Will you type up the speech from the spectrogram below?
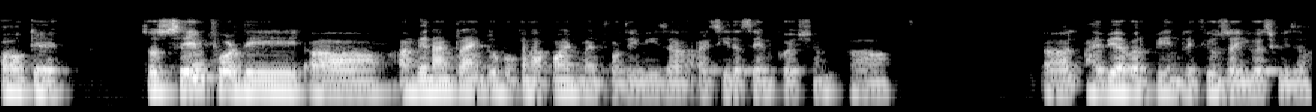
Okay. So same for the uh, and when I'm trying to book an appointment for the visa, I see the same question. Uh, uh, have you ever been refused a US visa?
